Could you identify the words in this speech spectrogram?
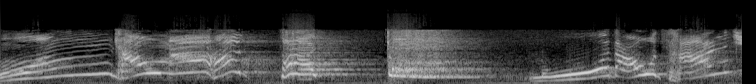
王朝马汉在，落到参见。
